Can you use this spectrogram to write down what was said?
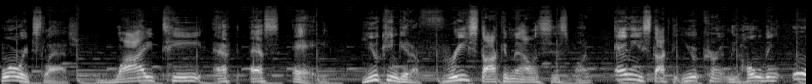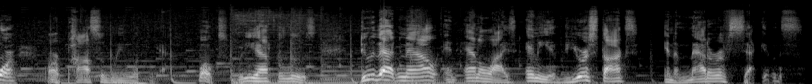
forward slash YTFSA, you can get a free stock analysis on any stock that you're currently holding or are possibly looking at. Folks, what do you have to lose? Do that now and analyze any of your stocks in a matter of seconds.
